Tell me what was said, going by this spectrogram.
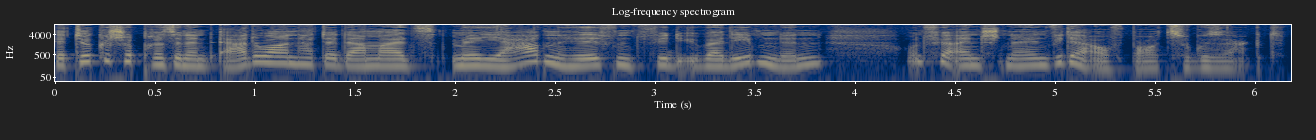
Der türkische Präsident Erdogan hatte damals Milliardenhilfen für die Überlebenden und für einen schnellen Wiederaufbau zugesagt.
